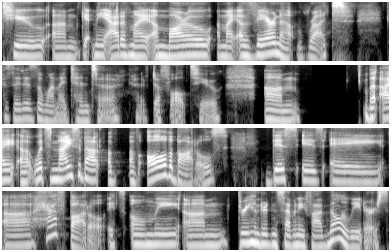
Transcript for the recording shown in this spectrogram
to um, get me out of my Amaro, my Averna rut, because it is the one I tend to kind of default to. Um, but I, uh, what's nice about of, of, all the bottles, this is a uh, half bottle. It's only um, 375 milliliters,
